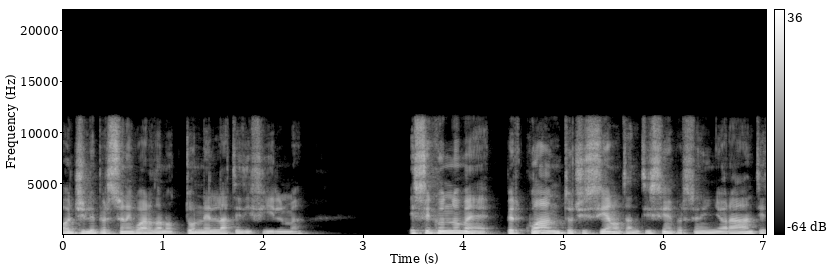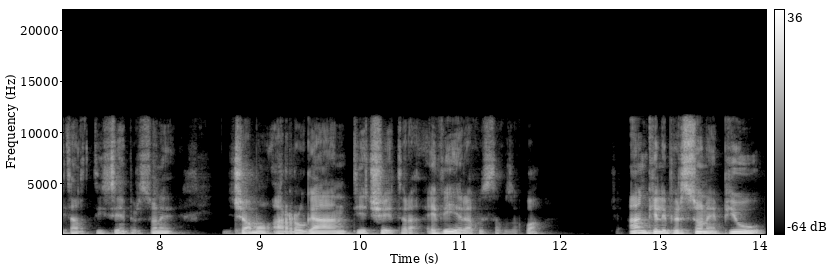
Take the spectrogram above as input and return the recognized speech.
Oggi le persone guardano tonnellate di film e secondo me, per quanto ci siano tantissime persone ignoranti e tantissime persone, diciamo, arroganti, eccetera, è vera questa cosa qua. Anche le persone più,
